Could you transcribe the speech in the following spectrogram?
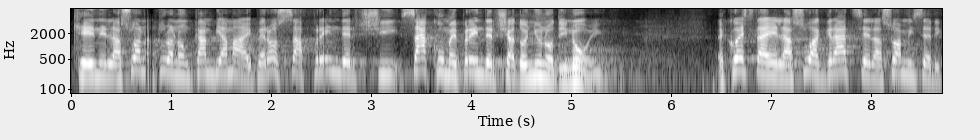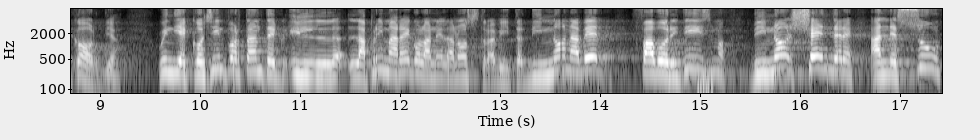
che nella sua natura non cambia mai, però sa prenderci, sa come prenderci ad ognuno di noi. E questa è la sua grazia e la sua misericordia. Quindi è così importante il, la prima regola nella nostra vita, di non avere favoritismo, di non scendere a nessun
